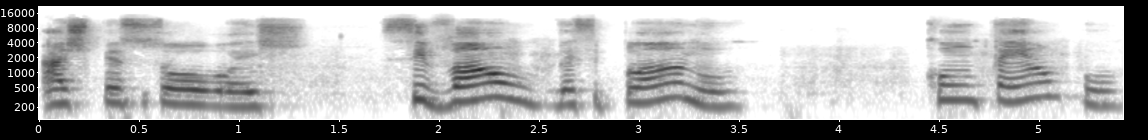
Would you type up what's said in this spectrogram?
as pessoas se vão desse plano, com o tempo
